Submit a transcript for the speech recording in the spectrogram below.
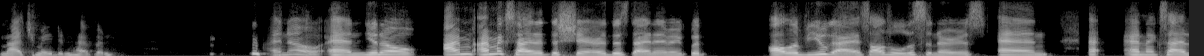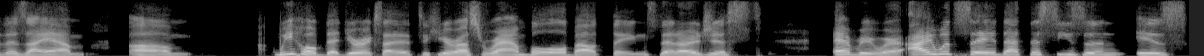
match made in heaven. I know. And you know, I'm I'm excited to share this dynamic with all of you guys, all the listeners, and and excited as I am. Um, we hope that you're excited to hear us ramble about things that are just everywhere. I would say that this season is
